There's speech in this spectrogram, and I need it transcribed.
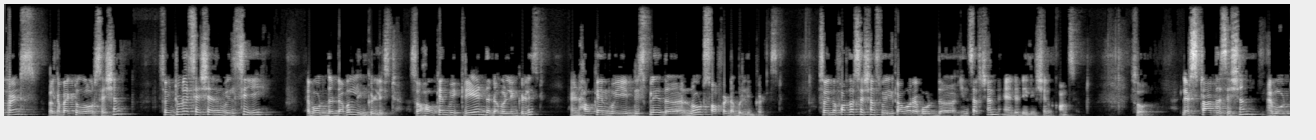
friends, welcome back to our session. So in today's session we'll see about the double linked list. So how can we create the double linked list and how can we display the nodes of a double linked list. So in the further sessions we'll cover about the insertion and deletion concept. So let's start the session about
